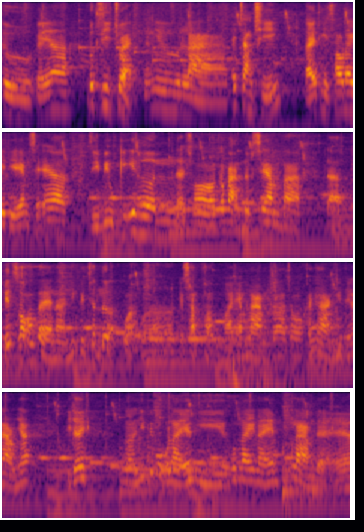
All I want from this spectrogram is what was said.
từ cái ờ, bước di chuyển cũng như là cái trang trí. Đấy thì sau đây thì em sẽ review kỹ hơn để cho các bạn được xem và đã biết rõ về là những cái chất lượng của, của cái sản phẩm mà em làm ra cho khách hàng như thế nào nhá. Thì đây à, những cái bộ này ấy, thì hôm nay là em cũng làm để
